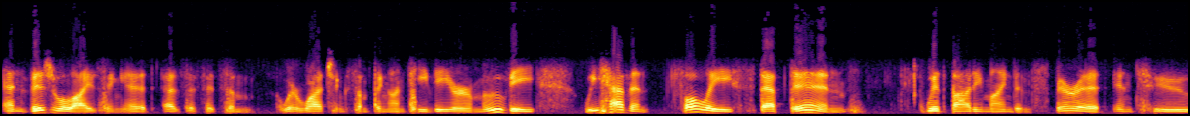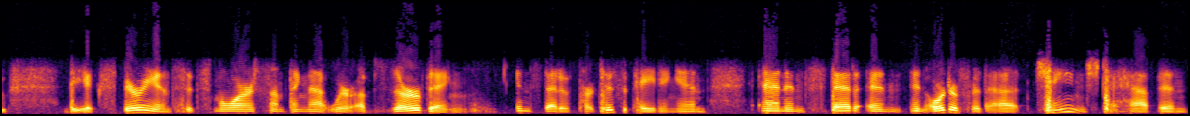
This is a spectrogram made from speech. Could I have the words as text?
and visualizing it as if it's a we're watching something on TV or a movie, we haven't fully stepped in with body, mind, and spirit into the experience. It's more something that we're observing instead of participating in. And instead, and in order for that change to happen,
